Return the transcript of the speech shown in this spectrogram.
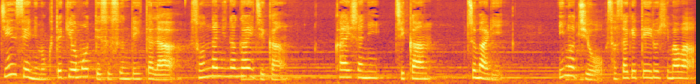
人生に目的を持って進んでいたらそんなに長い時間会社に時間つまり命を捧げている暇は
